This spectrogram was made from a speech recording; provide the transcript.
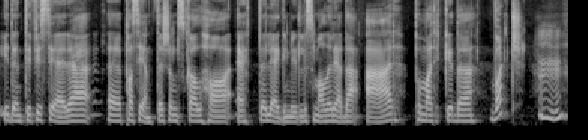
identifisere eh, pasienter som skal ha et legemiddel som allerede er på markedet vårt. Mm.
